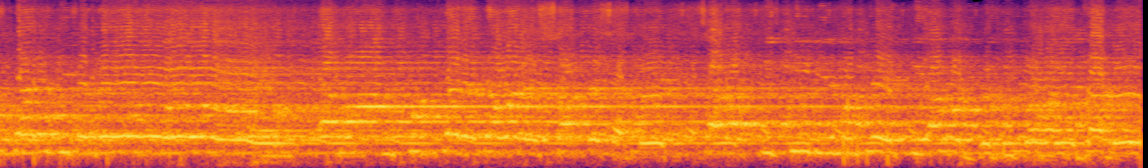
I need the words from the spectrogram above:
মধ্যে দিতে এমন ফুটকার দেওয়ার সাথে সাথে সারা পৃথিবীর মধ্যে কিয়ামত ঘটিত হয়ে যাবে?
